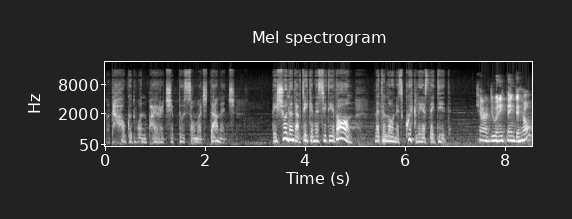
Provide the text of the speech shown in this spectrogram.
But how could one pirate ship do so much damage? They shouldn't have taken the city at all, let alone as quickly as they did. Can I do anything to help?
